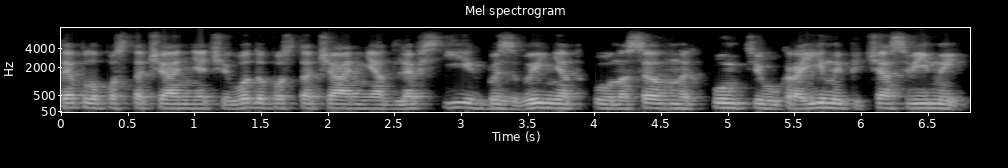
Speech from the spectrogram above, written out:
теплопостачання чи водопостачання для всіх без винятку населених пунктів України під час війни,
